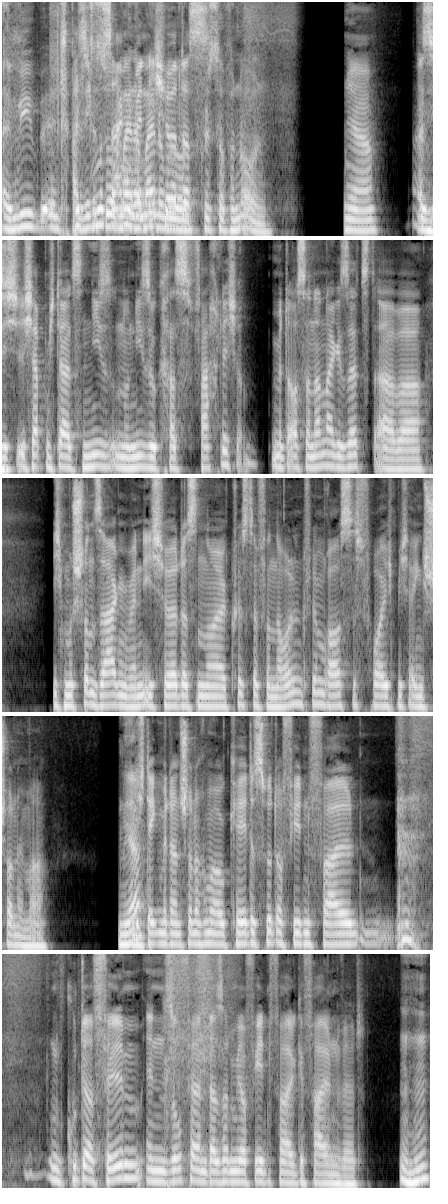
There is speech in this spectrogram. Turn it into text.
Irgendwie entspricht Also ich muss so sagen, meiner Meinung höre, nach dass- Christopher Nolan. Ja. Also ich, ich habe mich da jetzt nie, noch nie so krass fachlich mit auseinandergesetzt, aber ich muss schon sagen, wenn ich höre, dass ein neuer Christopher Nolan-Film raus ist, freue ich mich eigentlich schon immer. Ja, Ich denke mir dann schon noch immer, okay, das wird auf jeden Fall ein guter Film, insofern, dass er mir auf jeden Fall gefallen wird. mhm.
